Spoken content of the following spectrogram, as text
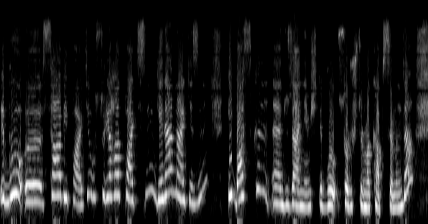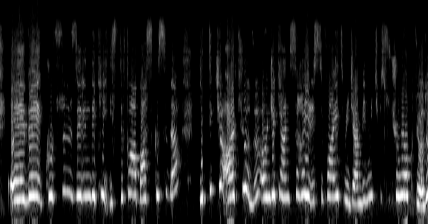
ve bu e, sağ bir parti Avusturya Halk Partisi'nin genel merkezine bir baskın e, düzenlemişti bu soruşturma kapsamında. E, ve Kurtz'un üzerindeki istifa baskısı da gittikçe artıyordu. Önce kendisi hayır istifa etmeyeceğim benim hiçbir suçum yok diyordu.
